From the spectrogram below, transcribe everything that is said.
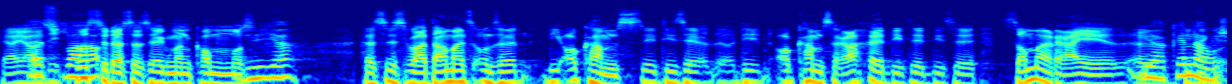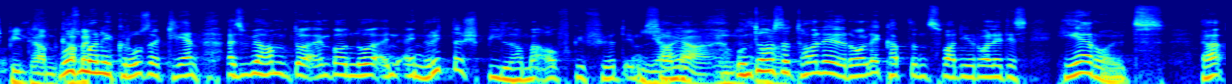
Ja, ja, also ich wusste, dass das irgendwann kommen muss. Ja, Das ist, war damals unsere, die Ockhams, die, diese, die Ockhams Rache, diese, diese Sommerreihe, äh, Ja, die wir genau. gespielt haben. Muss man nicht groß erklären. Also wir haben da einfach nur ein, ein Ritterspiel haben wir aufgeführt im Ja, Sommer. ja, und du hast eine tolle Rolle gehabt und zwar die Rolle des Herolds. Ja,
